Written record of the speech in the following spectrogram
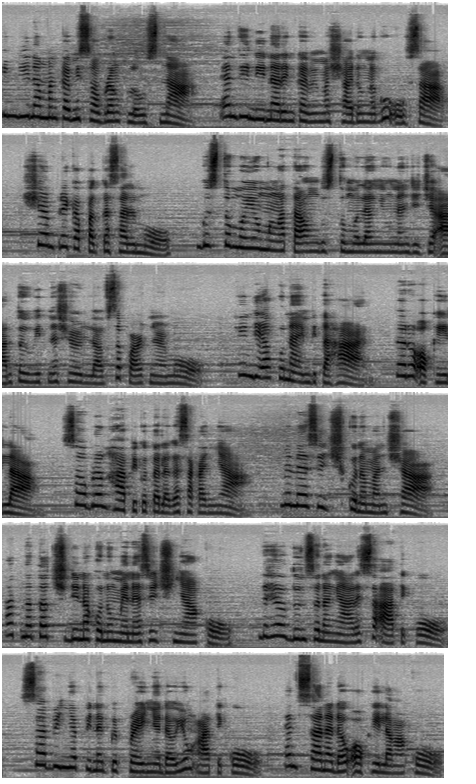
hindi naman kami sobrang close na and hindi na rin kami masyadong nag-uusap. Siyempre kapag kasal mo, gusto mo yung mga taong gusto mo lang yung nandiyan to witness your love sa partner mo. Hindi ako naimbitahan, pero okay lang. Sobrang happy ko talaga sa kanya. Minessage ko naman siya at natouch din ako nung minessage niya ako dahil dun sa nangyari sa ate ko. Sabi niya pinagpe-pray niya daw yung ate ko and sana daw okay lang ako.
